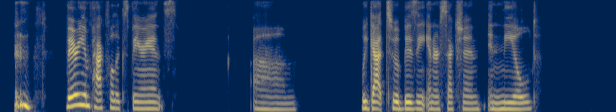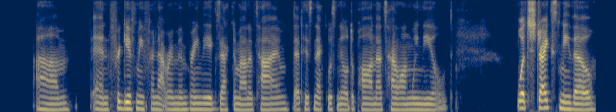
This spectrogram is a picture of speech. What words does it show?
very impactful experience. Um, we got to a busy intersection and kneeled. Um, and forgive me for not remembering the exact amount of time that his neck was kneeled upon. That's how long we kneeled. What strikes me though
